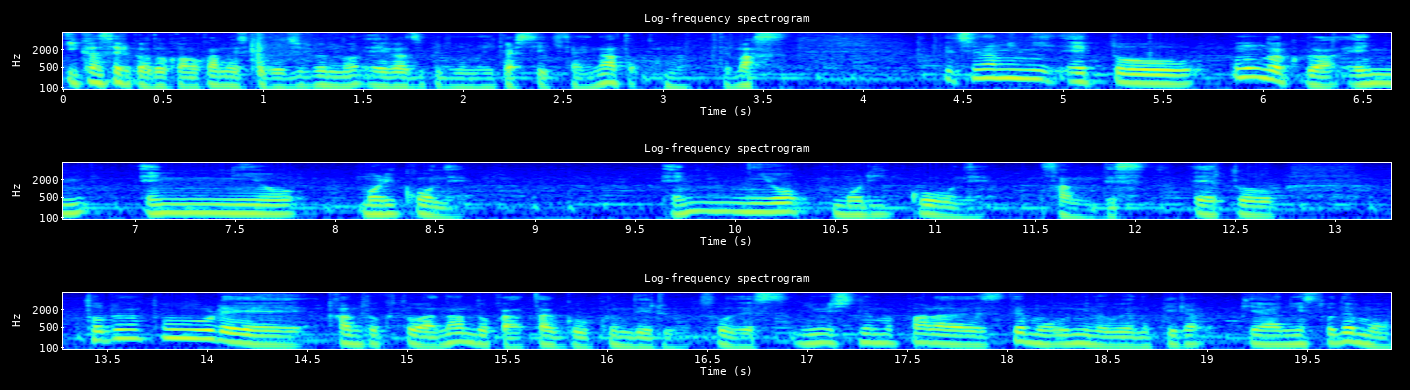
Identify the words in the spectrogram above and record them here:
活かせるかどうかわかんないですけど自分の映画作りにも生かしていきたいなと思ってます。でちなみに、えっと、音楽がエンエンニオ・モリコーネエンニオ・モリコーネさんです。えっとトルナトーレ監督とは何度かタッグを組んでいるそうです。ニューシネマ・パラダイスでも海の上のピラピアニストでも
